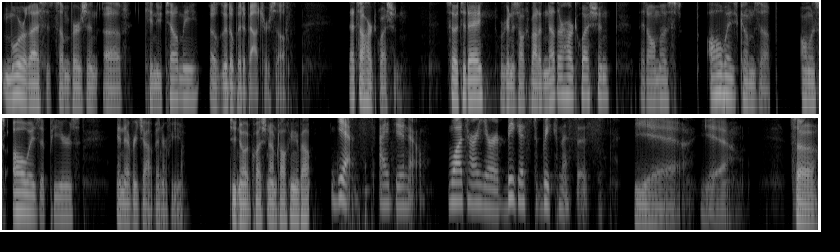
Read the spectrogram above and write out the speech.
more or less, it's some version of Can you tell me a little bit about yourself? That's a hard question. So, today, we're going to talk about another hard question that almost always comes up, almost always appears in every job interview. Do you know what question I'm talking about? Yes, I do know. What are your biggest weaknesses? Yeah, yeah. So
